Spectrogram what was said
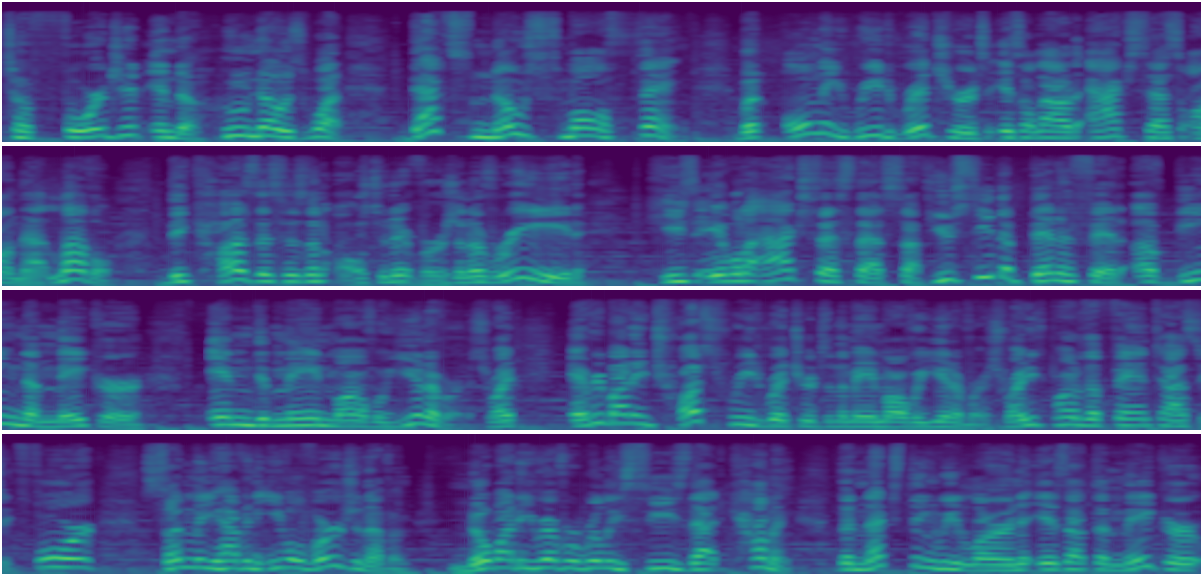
to forge it into who knows what. That's no small thing, but only Reed Richards is allowed access on that level. Because this is an alternate version of Reed, he's able to access that stuff. You see the benefit of being the maker in the main Marvel universe, right? Everybody trusts Reed Richards in the main Marvel universe, right? He's part of the Fantastic Four. Suddenly you have an evil version of him. Nobody ever really sees that coming. The next thing we learn is that the Maker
